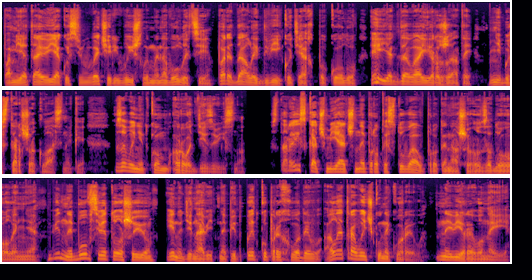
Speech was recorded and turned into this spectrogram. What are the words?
Пам'ятаю, якось ввечері вийшли ми на вулиці, передали дві котях по колу, і як давай ржати, ніби старшокласники, за винятком Родді, звісно. Старий скачм'яч не протестував проти нашого задоволення. Він не був святошею, іноді навіть на підпитку приходив, але травичку не курив, не вірив у неї.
